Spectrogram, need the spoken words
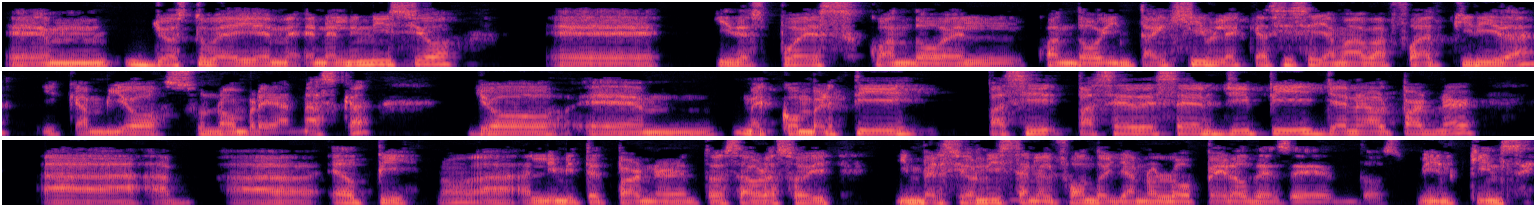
Em, yo estuve ahí en, el inicio eh, y después cuando, el, cuando Intangible, que así se llamaba, fue adquirida y cambió su nombre a Nazca, yo em, me convertí, pasé, de ser GP, General Partner, a, LP, ¿no? a, Limited Partner. Entonces ahora soy inversionista en el fondo, ya no lo opero desde 2015.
